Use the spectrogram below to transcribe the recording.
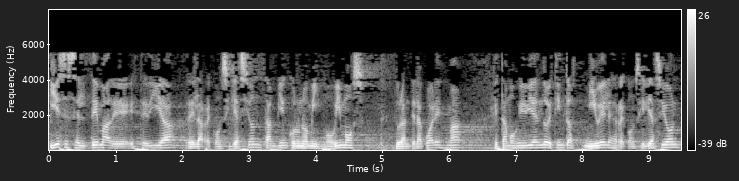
Y ese es el tema de este día, de la reconciliación también con uno mismo. Vimos durante la cuaresma estamos viviendo, distintos niveles de reconciliación.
